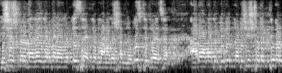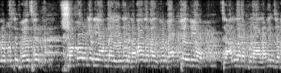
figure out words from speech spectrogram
বিশেষ করে বাগাই দরবার আমাদের সামনে উপস্থিত রয়েছেন। আরও আমাদের বিভিন্ন বিশিষ্ট ব্যক্তিবর্গ উপস্থিত হয়েছেন। সকলকে নিয়ে আমরা ঈদের নামাজ আদায় করব। একটাই নিয়ম যে আল্লাহ রাব্বুল আলামিন যেন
